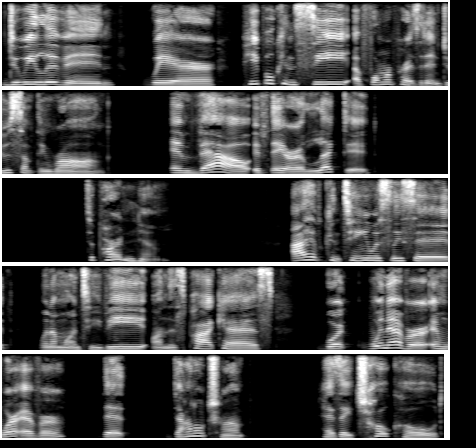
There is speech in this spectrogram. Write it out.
do we live in where people can see a former president do something wrong and vow, if they are elected, to pardon him. I have continuously said when I'm on TV, on this podcast, whenever and wherever, that Donald Trump has a chokehold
